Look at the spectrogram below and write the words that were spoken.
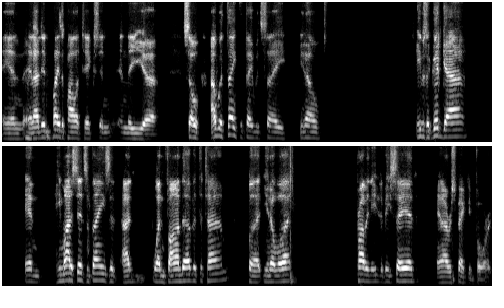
and and I didn't play the politics in in the. Uh, so I would think that they would say, you know, he was a good guy, and he might have said some things that I wasn't fond of at the time, but you know what? Probably needed to be said, and I respect him for it.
